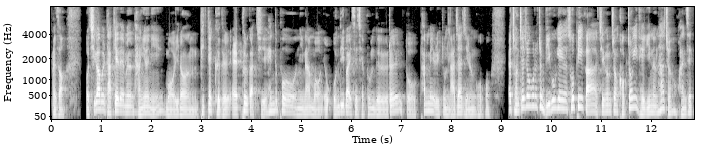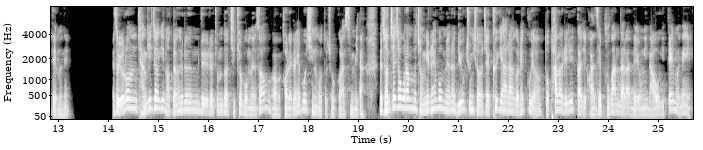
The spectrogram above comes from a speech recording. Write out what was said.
그래서 뭐 지갑을 닫게 되면 당연히 뭐 이런 빅테크들 애플 같이 핸드폰이나 뭐 온디바이스 제품들을 또 판매율이 좀 낮아지는 거고. 그러니까 전체적으로 좀 미국의 소비가 지금 좀 걱정이 되기는 하죠 관세 때문에 그래서 이런 장기적인 어떤 흐름들을 좀 더 지켜보면서 어, 거래를 해보시는 것도 좋을 것 같습니다. 전체적으로 한번 정리를 해보면 뉴욕 증시 어제 크게 하락을 했고요. 또 8월 1일까지 관세 부과한다는 내용이 나오기 때문에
